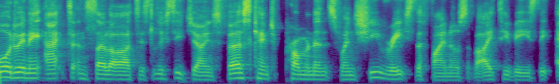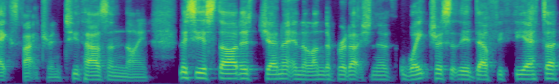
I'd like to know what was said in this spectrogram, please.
Award winning actor and solo artist Lucy Jones first came to prominence when she reached the finals of ITV's The X Factor in 2009. Lucy has starred as Jenna in the London production of Waitress at the Adelphi Theatre,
